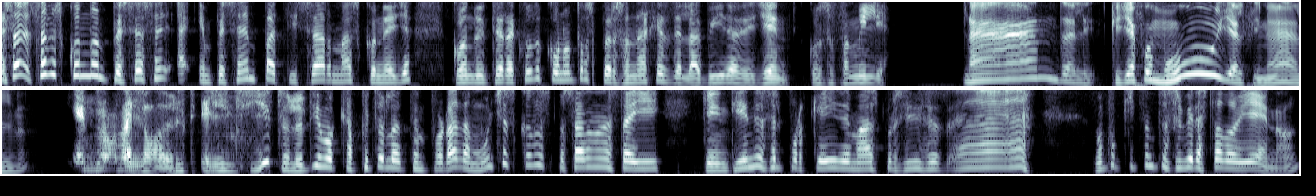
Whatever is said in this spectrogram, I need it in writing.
sa- ¿sabes cuándo empecé a, empecé a empatizar más con ella? Cuando interactuó con otros personajes de la vida de Jen, con su familia. Ándale, que ya fue muy al final, ¿no? El, insisto, el último capítulo de la temporada, muchas cosas pasaron hasta ahí, que entiendes el porqué y demás, pero si dices, ah, un poquito antes hubiera estado bien, ¿no?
